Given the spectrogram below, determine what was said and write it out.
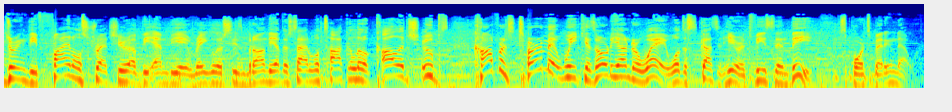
during the final stretch here of the NBA regular season. But on the other side, we'll talk a little college hoops. Conference tournament week is already underway. We'll discuss it here at VSIN, the Sports Betting Network.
